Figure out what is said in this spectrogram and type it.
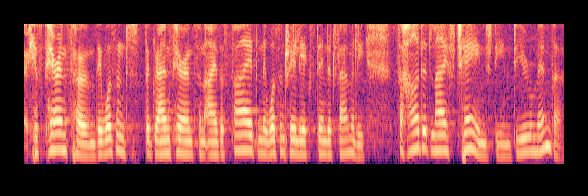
his parents' home. There wasn't the grandparents on either side, and there wasn't really extended family. So, how did life change, Dean? Do you remember?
